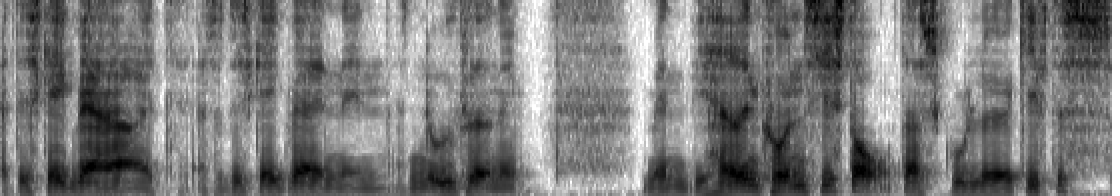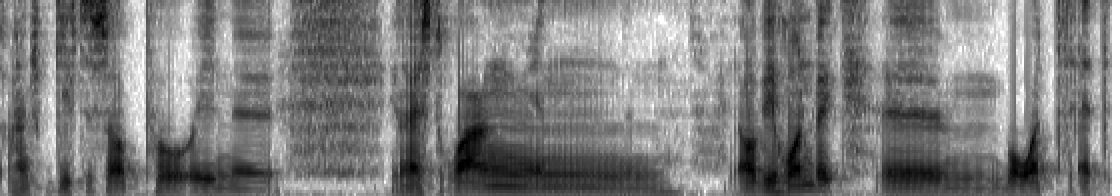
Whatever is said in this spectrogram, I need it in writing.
at det skal ikke være, et, altså det skal ikke være en, en, sådan en udklædning. Men vi havde en kunde sidste år, der skulle øh, giftes, og han skulle giftes op på en, øh, en restaurant, en, oppe i Hornbæk, øh, hvor at, at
